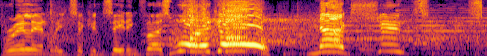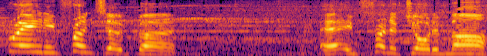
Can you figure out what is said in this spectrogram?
brilliantly to conceding first. What a goal! Nag shoots, screen in front of uh, uh, in front of Jordan Marr.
